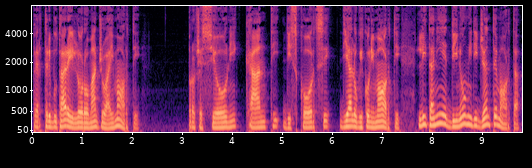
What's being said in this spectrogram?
per tributare il loro omaggio ai morti. Processioni, canti, discorsi, dialoghi con i morti, litanie di nomi di gente morta.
